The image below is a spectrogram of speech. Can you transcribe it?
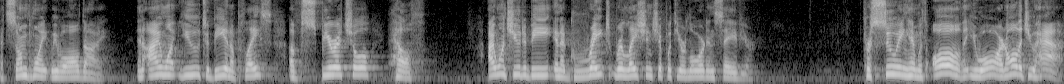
At some point, we will all die. And I want you to be in a place of spiritual health. I want you to be in a great relationship with your Lord and Savior, pursuing Him with all that you are and all that you have,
